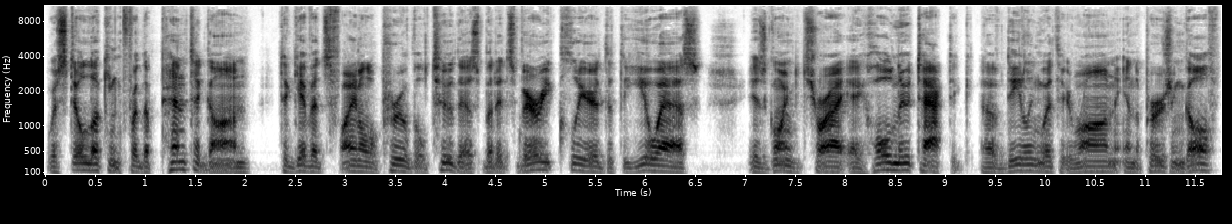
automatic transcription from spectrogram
we're still looking for the Pentagon to give its final approval to this, but it's very clear that the U.S. is going to try a whole new tactic of dealing with Iran in the Persian Gulf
